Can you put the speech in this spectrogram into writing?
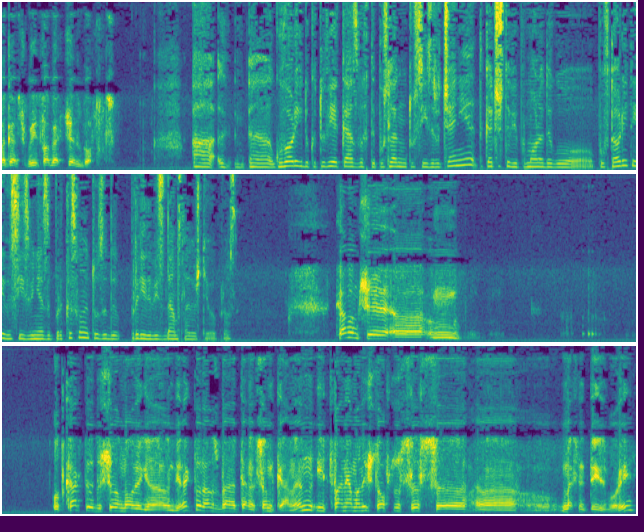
Макар че преди това бях чест гост. А, а, говорих докато вие казвахте последното си изречение, така че ще ви помоля да го повторите и да се извиня за прекъсването, за да, преди да ви задам следващия въпрос. Казвам, че а, Откакто е дошъл новия генерален директор, аз БНТ не съм канен и това няма нищо общо с а, а, местните избори.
